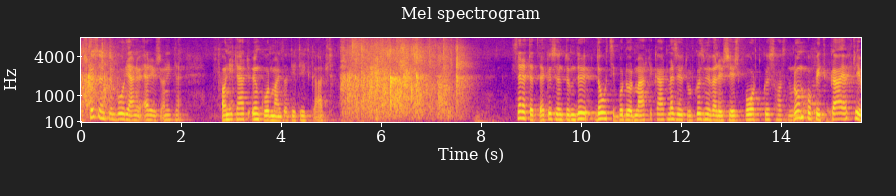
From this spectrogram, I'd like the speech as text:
És köszöntöm Bórjánő Erős Anitát, Anitát önkormányzati titkárt. Szeretettel köszöntöm Dóci Bodor Mártikát, Mezőtúr közművelés és sport közhasznú Romprofit Kft.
